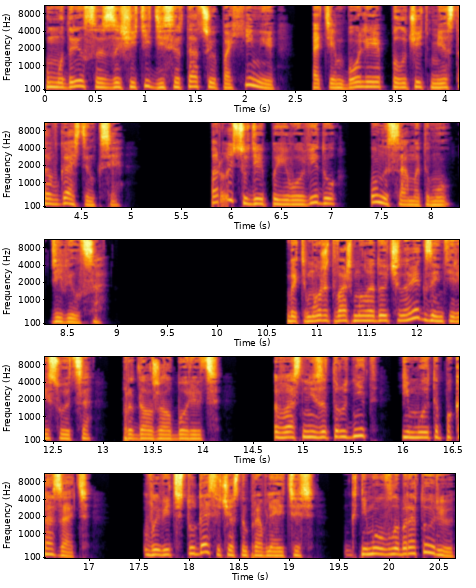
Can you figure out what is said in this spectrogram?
умудрился защитить диссертацию по химии, а тем более получить место в Гастингсе. Порой, судя по его виду, он и сам этому дивился. «Быть может, ваш молодой человек заинтересуется», — продолжал Боревец. «Вас не затруднит ему это показать. Вы ведь туда сейчас направляетесь, к нему в лабораторию.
